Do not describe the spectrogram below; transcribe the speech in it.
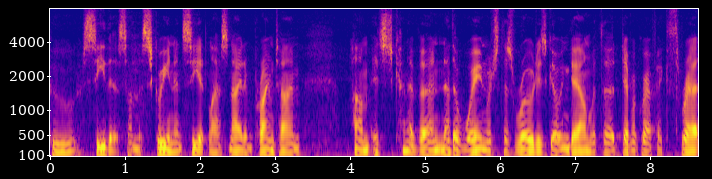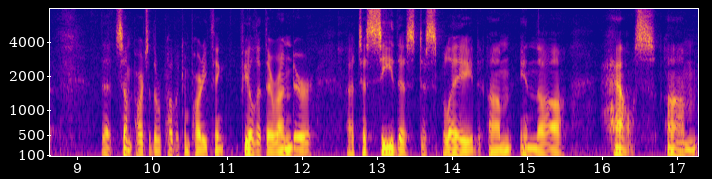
who see this on the screen and see it last night in prime time. Um, it's kind of another way in which this road is going down with the demographic threat that some parts of the Republican Party think feel that they're under. Uh, to see this displayed um, in the house um,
